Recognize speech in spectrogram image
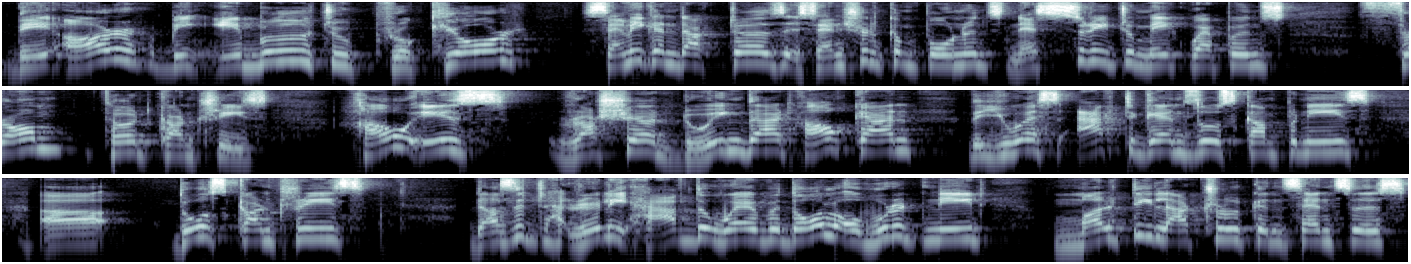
They are being able to procure semiconductors, essential components necessary to make weapons from third countries. How is Russia doing that? How can the US act against those companies, uh, those countries? Does it really have the wherewithal, or would it need multilateral consensus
